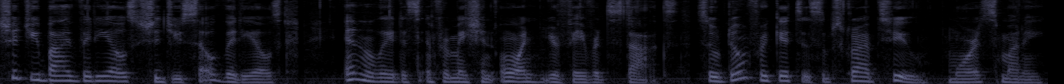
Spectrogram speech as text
should you buy videos, should you sell videos, and the latest information on your favorite stocks. So don't forget to subscribe to Morris Money.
